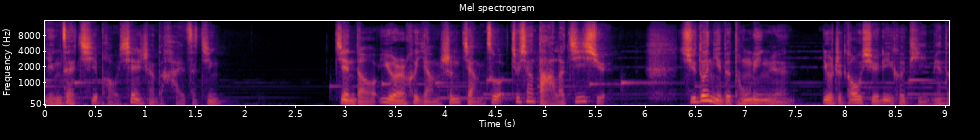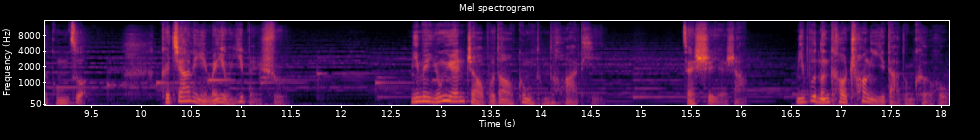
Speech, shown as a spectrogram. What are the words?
赢在起跑线上的孩子精。见到育儿和养生讲座就像打了鸡血。许多你的同龄人有着高学历和体面的工作，可家里没有一本书。你们永远找不到共同的话题。在事业上，你不能靠创意打动客户，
